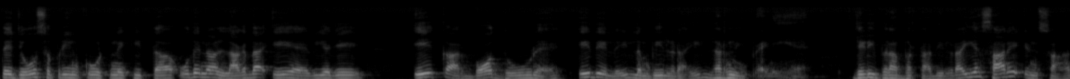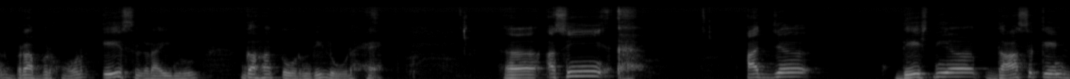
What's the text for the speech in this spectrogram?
ਤੇ ਜੋ ਸੁਪਰੀਮ ਕੋਰਟ ਨੇ ਕੀਤਾ, ਉਹਦੇ ਨਾਲ ਲੱਗਦਾ ਇਹ ਹੈ ਵੀ ਅਜੇ ਇਹ ਘਰ ਬਹੁਤ ਦੂਰ ਹੈ, ਇਹਦੇ ਲਈ ਲੰਬੀ ਲੜਾਈ ਲੜਨੀ ਪੈਣੀ ਹੈ। ਜਿਹੜੀ ਬਰਾਬਰਤਾ ਦੀ ਲੜਾਈ ਹੈ, ਸਾਰੇ ਇਨਸਾਨ ਬਰਾਬਰ ਹੋਣ, ਇਸ ਲੜਾਈ ਨੂੰ ਗਾਹਾਂ ਤੋਰਨ ਦੀ ਲੋੜ ਹੈ। ਅਸੀਂ ਅੱਜ ਦੇਸ਼ ਦੀਆਂ 10 ਕੇਂ-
